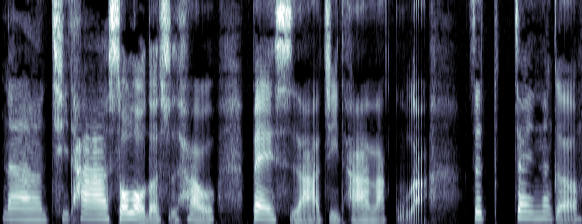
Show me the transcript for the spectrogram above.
那其他 solo 的时候，贝斯啊、吉他啦、鼓啦，在在那个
